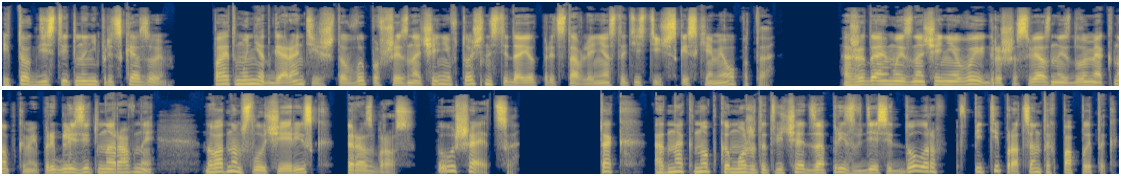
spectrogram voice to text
Итог действительно непредсказуем, поэтому нет гарантии, что выпавшее значение в точности дает представление о статистической схеме опыта. Ожидаемые значения выигрыша, связанные с двумя кнопками, приблизительно равны, но в одном случае риск, разброс, повышается. Так, одна кнопка может отвечать за приз в 10 долларов в 5% попыток,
